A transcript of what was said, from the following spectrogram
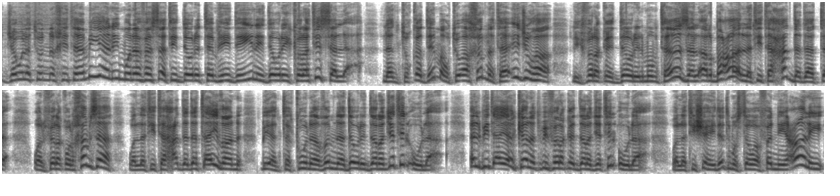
جولة ختامية لمنافسات الدور التمهيدي لدور كرة السلة. لن تقدم أو تؤخر نتائجها لفرق الدور الممتاز الأربعة التي تحددت والفرق الخمسة والتي تحددت أيضا بأن تكون ضمن دور الدرجة الأولى. البداية كانت بفرق الدرجة الأولى والتي شهدت مستوى فني عالي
